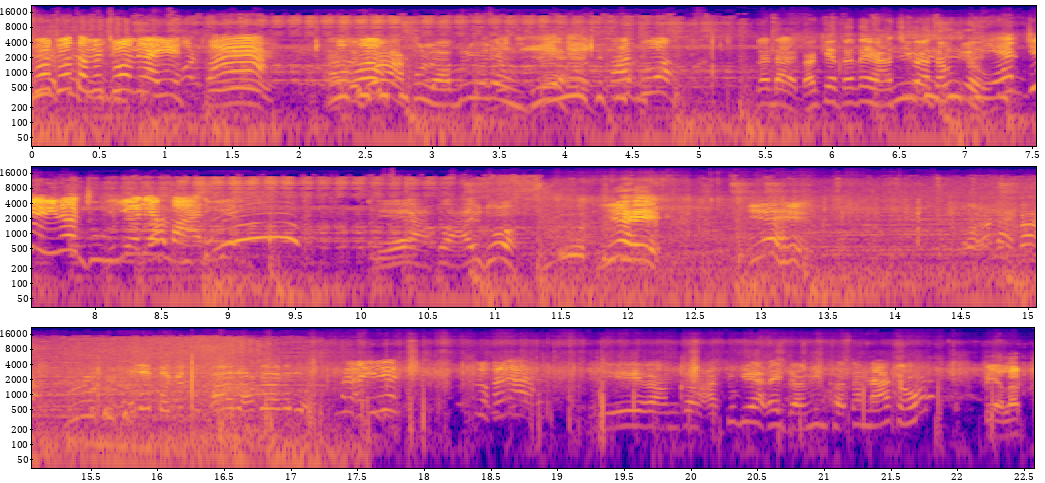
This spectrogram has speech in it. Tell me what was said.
જો જો તમે જો અમે આવીએ. તો જો આખું લબડ્યું લે ઊંઘી આ જો. લે ડાયબા કહેતા સાચી વાત સમજો. જોઈએ લે એ આ તો આવ્યું જો. એ હે. એ હે. દોરો ડાયબા. એ આમ તો સાચું કે યાર, જમીન ખતરનાક હો. પેલા જ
